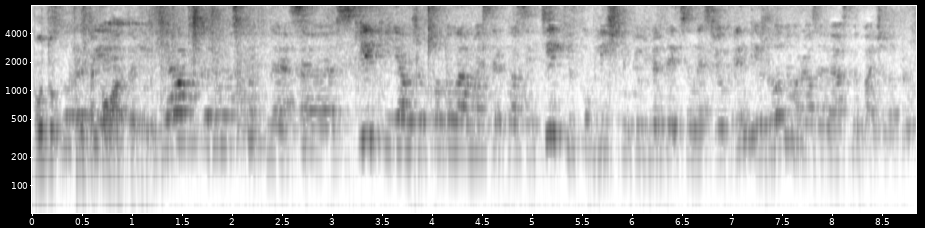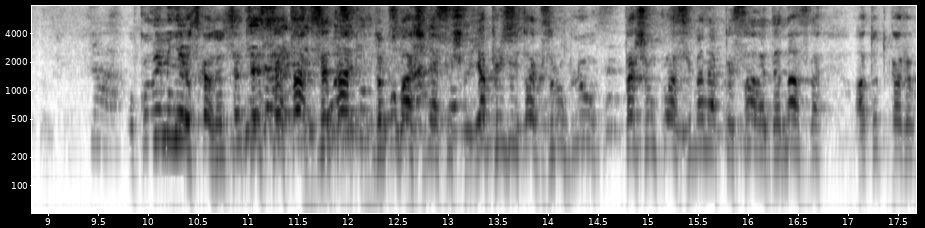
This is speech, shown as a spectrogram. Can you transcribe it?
буду Слухайте, критикувати. Я вам скажу наступне. Е, Скільки я вже провела майстер-класи тільки в публічній бібліотеці Лесі Українки, жодного разу я вас не бачила. Приходьте. Так. О, коли мені розказують, це, це, це так, це так, до побачення пішли. Я прийду і так зроблю. В першому класі мене писали, де назва, а тут каже,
